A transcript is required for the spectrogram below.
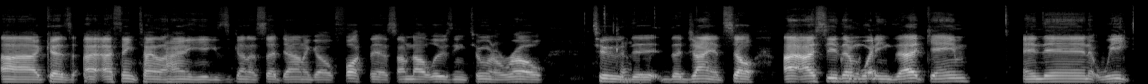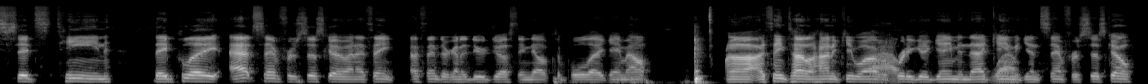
because I, I think Tyler Heinicke is going to sit down and go, "Fuck this! I'm not losing two in a row." To Okay. the the Giants, so I, I see them winning that game, and then week 16 they play at San Francisco, and I think I think they're going to do just enough to pull that game out. Uh, I think Tyler Heinicke will have Wow. a pretty good game in that game Wow. against San Francisco,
